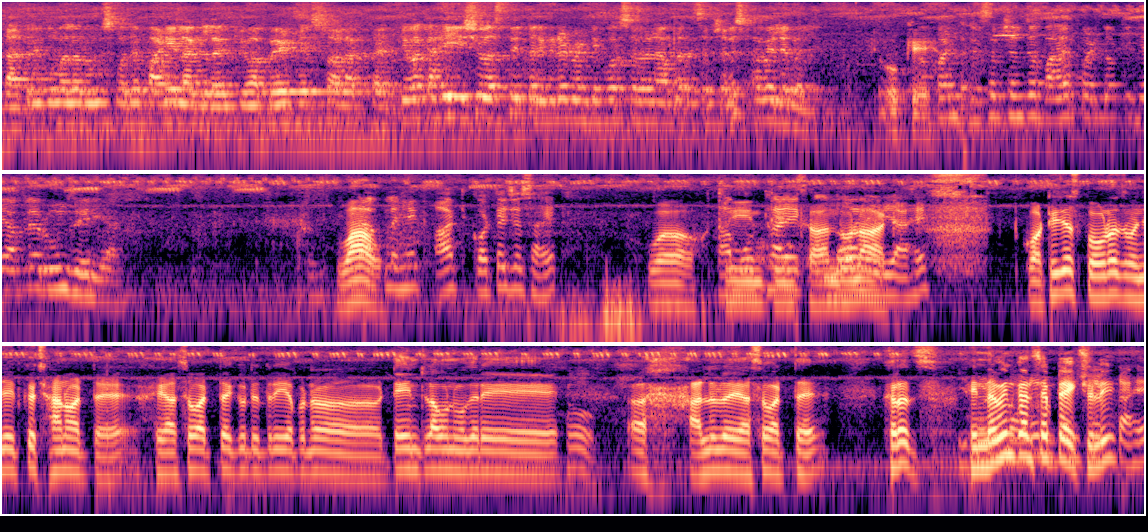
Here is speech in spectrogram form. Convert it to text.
रात्री तुम्हाला रूम्समध्ये पाणी लागलं किंवा बेड एक्स्ट्रा लागतात किंवा काही इश्यू असतील तर इकडे ट्वेंटी फोर सेवन आपला रिसेप्शनिस्ट अवेलेबल आहे. ओके आपण रिसेप्शनच्या बाहेर पडलो की हे आपल्या रूम्स एरिया आहे. वाव आपले हे आठ कॉटेजेस आहेत. वाव हा तीन तीन सहा दोन आठ. आहे. कॉटेजेस पाहूनच म्हणजे इतकं छान वाटतंय. हे असं वाटतंय कुठेतरी आपण टेंट लावून वगैरे हो. आलेलो आहे असं वाटतंय. खरंच हे नवीन कन्सेप्ट आहे ऍक्च्युली आहे.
